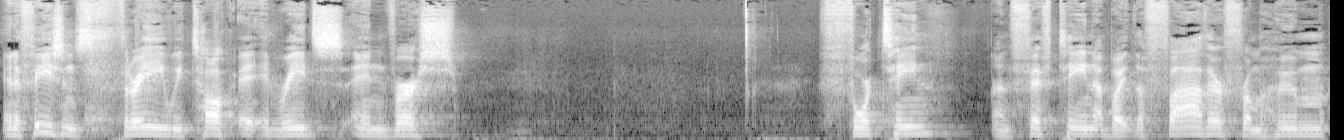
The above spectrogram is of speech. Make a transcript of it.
In Ephesians 3, we talk, it reads in verse 14 and 15 about the Father from whom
